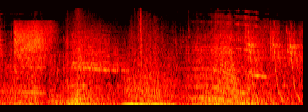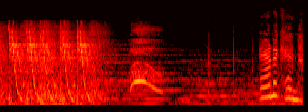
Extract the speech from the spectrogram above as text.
Anakin!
